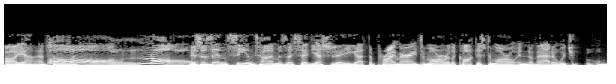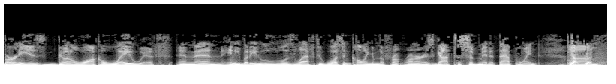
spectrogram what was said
Oh yeah, absolutely. Oh no! This is NC in time, as I said yesterday. You got the primary tomorrow or the caucus tomorrow in Nevada, which Bernie is gonna walk away with, and then anybody who was left who wasn't calling him the front runner has got to submit at that point. Yeah, um, good.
